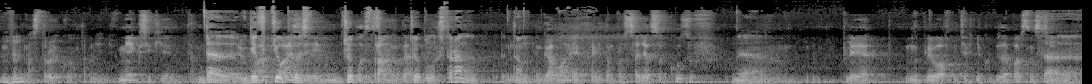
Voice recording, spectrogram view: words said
угу. на стройку. Там, в Мексике, там, да, где в, теплых, Азии, теплых странах, да. теплых странах, там... в Гавайях они там просто садятся в кузов, да. наплевав на технику безопасности. Да, да, да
